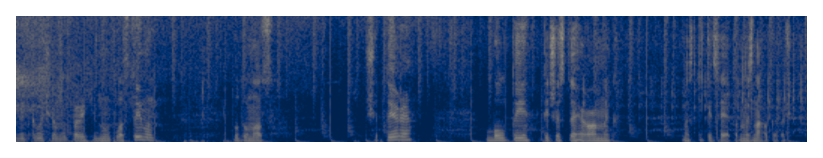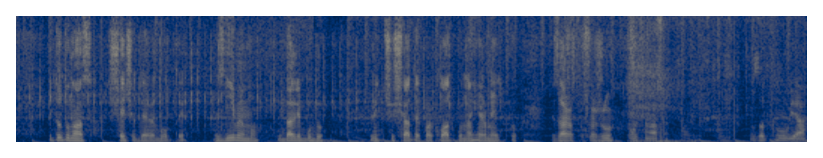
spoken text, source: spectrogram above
Відкручуємо перехідну пластину. Тут у нас 4 болти під шестигранник. Наскільки це я там не знаю, коротше. І тут у нас ще 4 болти. Знімемо і далі буду відчищати прокладку на герметику. І зараз покажу. Ось у нас заткнув я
